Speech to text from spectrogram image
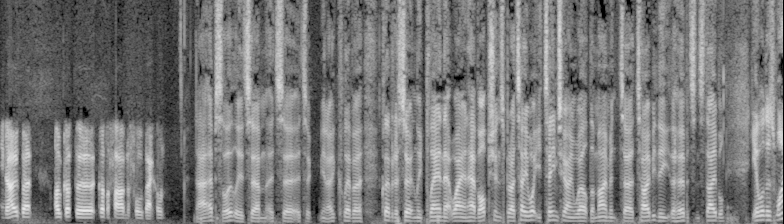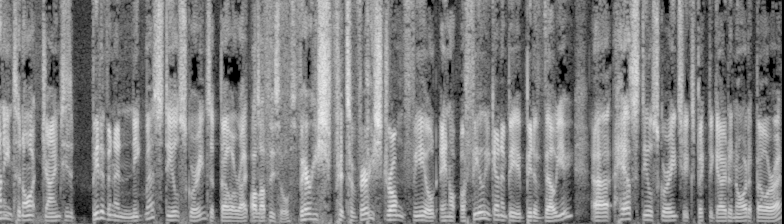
you know, but I've got the got the farm to fall back on. No, absolutely. It's um, it's a, it's a, you know, clever, clever to certainly plan that way and have options. But I tell you what, your team's going well at the moment, uh, Toby, the, the Herbertson stable. Yeah, well, there's one in tonight, James. He's a bit of an enigma. Steel screens at Ballarat. I love this horse. Very, it's a very strong field, and I feel you're going to be a bit of value. Uh, how steel screens you expect to go tonight at Ballarat?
